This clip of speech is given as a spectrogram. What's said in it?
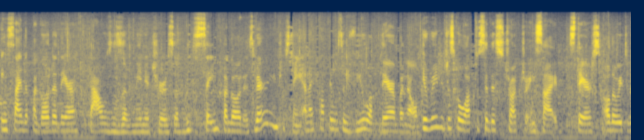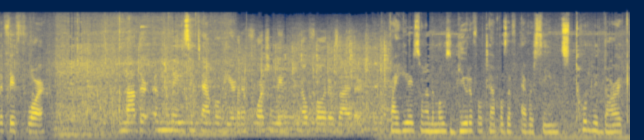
Inside the pagoda, there are thousands of miniatures of these same pagodas. Very interesting. And I thought there was a view up there, but no. You really just go up to see the structure inside. Stairs all the way to the fifth floor. Another amazing temple here, but unfortunately, no photos either. Right here is one of the most beautiful temples I've ever seen. It's totally dark,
